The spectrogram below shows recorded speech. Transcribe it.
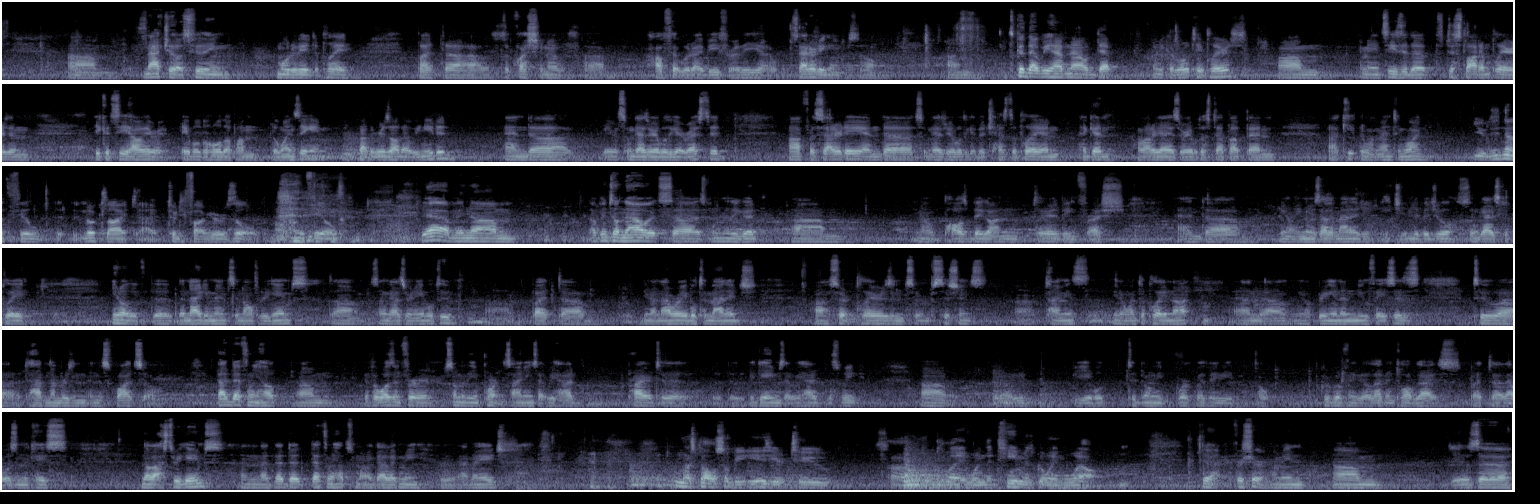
Um, naturally, I was feeling motivated to play, but uh, it was a question of um, how fit would I be for the uh, Saturday game. So um, it's good that we have now depth and we could rotate players. Um, I mean, it's easy to just slot in players, and you could see how they were able to hold up on the Wednesday game. Got the result that we needed, and uh, there were some guys were able to get rested uh, for Saturday, and uh, some guys were able to get their chance to play. And again, a lot of guys were able to step up and uh, keep the momentum going. You did not feel look like uh, 35 years old on the field. Yeah, I mean, um, up until now, it's uh, it's been really good. Um, you know, Paul's big on players being fresh, and um, you know he knows how to manage each individual. Some guys could play, you know, the, the, the 90 minutes in all three games. Um, some guys aren't able to, um, but um, you know now we're able to manage uh, certain players in certain positions, uh, timings, you know, when to play not, and uh, you know bringing in new faces to uh, to have numbers in, in the squad. So that definitely helped. Um, if it wasn't for some of the important signings that we had prior to the, the, the games that we had this week, uh, you know, we'd be able to only work with maybe a group of maybe 11, 12 guys. But uh, that wasn't the case in the last three games, and that, that, that definitely helps a guy like me at my age. it must also be easier to uh, to play when the team is going well. Yeah, for sure. I mean, um, it was uh,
